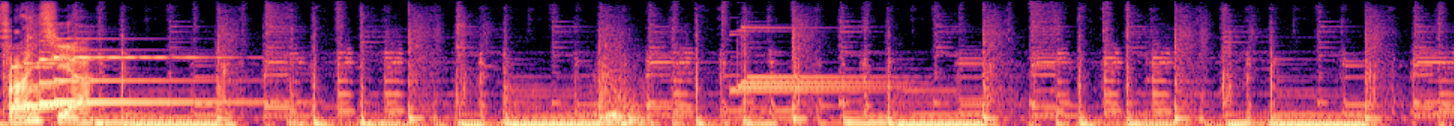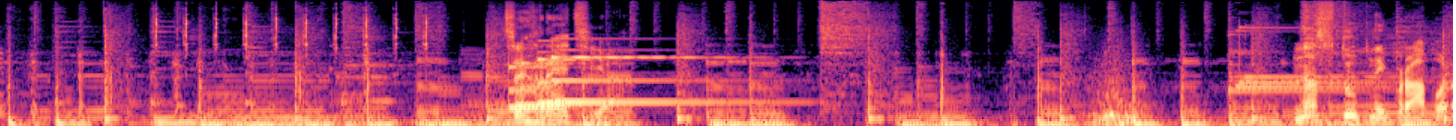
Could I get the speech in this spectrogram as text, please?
Франція. Це Греція. Наступний прапор.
